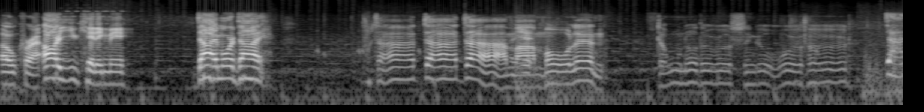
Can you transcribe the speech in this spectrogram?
Oh crap. Are you kidding me? Die more die. Da da da, my Molin. Don't utter a single word. Da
